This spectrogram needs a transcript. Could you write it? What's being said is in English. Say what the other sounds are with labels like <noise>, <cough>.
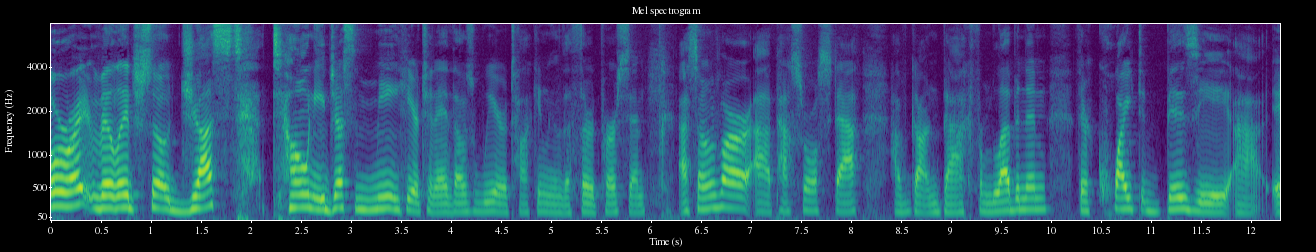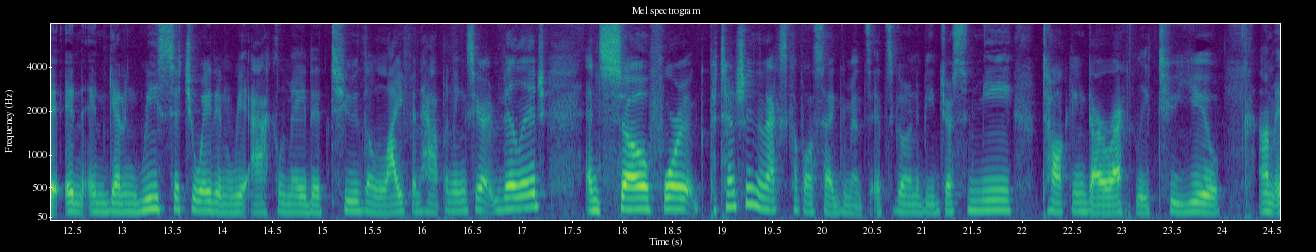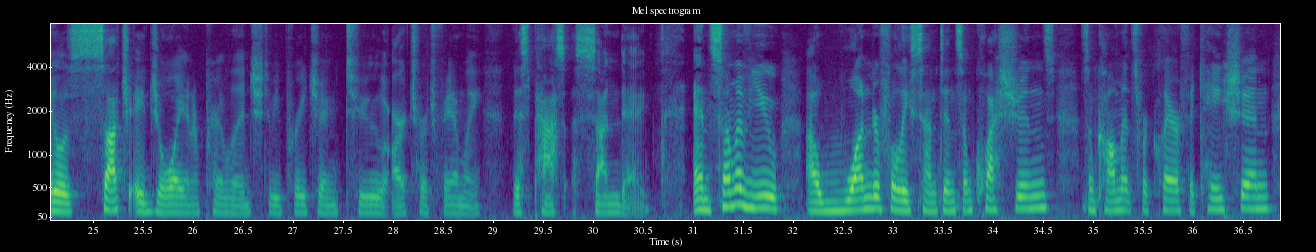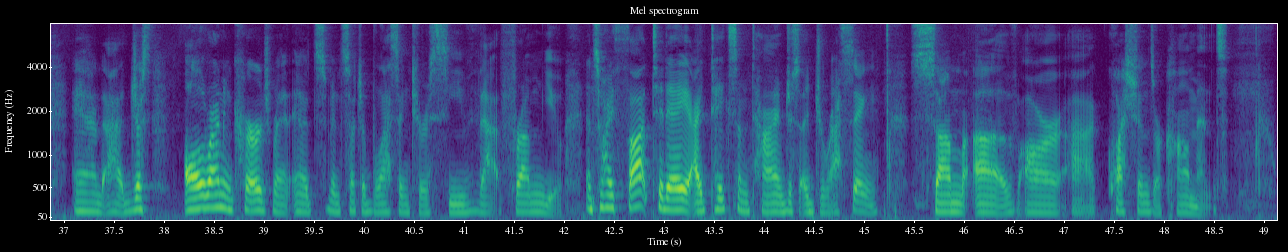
All right, village. So just Tony, just me here today. That was weird talking in the third person. Uh, some of our uh, pastoral staff have gotten back from Lebanon. They're quite busy uh, in, in getting resituated and reacclimated to the life and happenings here at Village. And so for potentially the next couple of segments, it's going to be just me talking directly to you. Um, it was such a joy and a privilege to be preaching to our church family this past Sunday. And some of you uh, wonderfully sent in some questions, some comments for clarification, and uh, just all around encouragement. And it's been such a blessing to receive that from you. And so I thought today I'd take some time just addressing some of our uh, questions or comments.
